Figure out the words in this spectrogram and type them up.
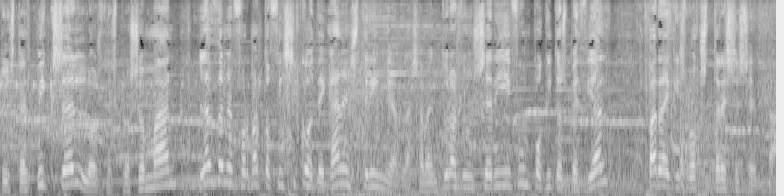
Twisted Pixel, los de Explosion Man, lanzan en formato físico de Gun Stringer, las aventuras de un sheriff un poquito especial para Xbox 360.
